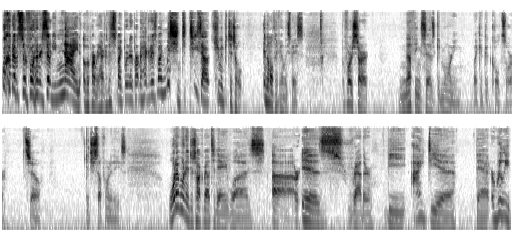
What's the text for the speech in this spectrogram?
Welcome to episode 479 of Apartment Hacker. This is Mike Burnett, Apartment Hacker. It is my mission to tease out human potential in the multifamily space. Before I start, nothing says good morning like a good cold sore. So get yourself one of these. What I wanted to talk about today was, uh, or is rather, the idea that, or really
